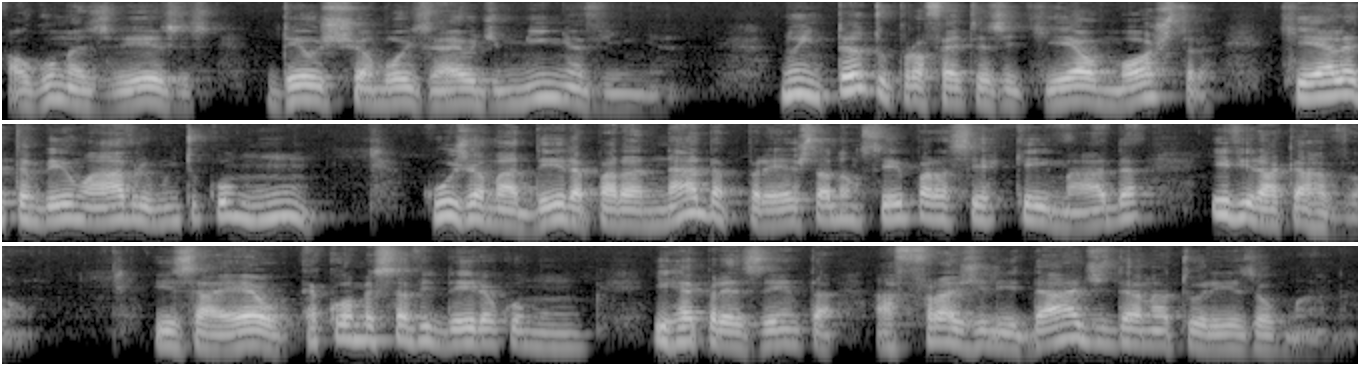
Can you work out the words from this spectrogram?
Algumas vezes Deus chamou Israel de minha vinha. No entanto, o profeta Ezequiel mostra que ela é também uma árvore muito comum, cuja madeira para nada presta a não ser para ser queimada e virar carvão. Israel é como essa videira comum e representa a fragilidade da natureza humana.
